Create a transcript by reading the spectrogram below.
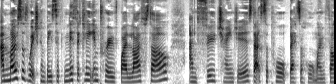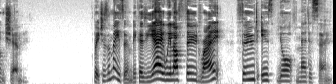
And most of which can be significantly improved by lifestyle and food changes that support better hormone function. Which is amazing because, yay, we love food, right? Food is your medicine.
